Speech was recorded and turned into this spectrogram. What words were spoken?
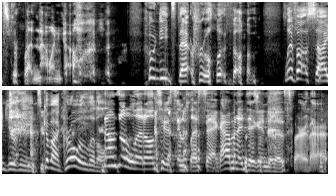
just right. letting that one go. Who needs that rule of thumb? Live outside your means. Come on, grow a little. Sounds a little too simplistic. I'm going to dig into this further.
